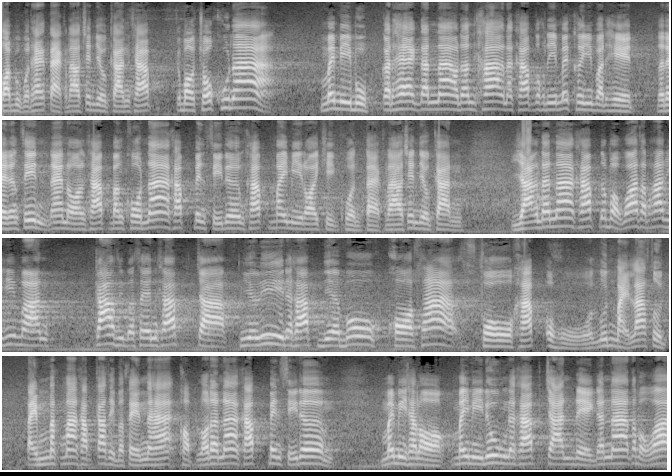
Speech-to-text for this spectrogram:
รอยบุบกระแทกแตกร้าวเช่นเดียวกันครับกระบอกโชคคู่หน้า ไม่มีบุบกระแทกด้านหน้าด้านข้างนะครับตรงนี้ไม่เคยมีอุบัติเหตุใดๆทั้งสิ้นแน่นอนครับบางโคนหน้าครับเป็นสีเดิมครับไม่มีรอยขีดข่วนแตกร้าวเช่นเดียวกันยางด้านหน้าครับต้องบอกว่าสภาพอยู่ที่ประมาณ90%ครับจาก p i e r i นะครับ d i a b o Corsa 4ครับโอ้โหรุ่นใหม่ล่าสุดเต็มมากๆครับ 90%นะฮะขอบล้อด้านหน้าครับเป็นสีเดิม ไม่มีถลอกไม่มีดุ้งนะครับจานเบรกด้านหน้าต้องบอกว่า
